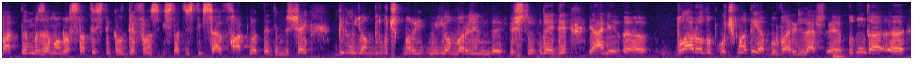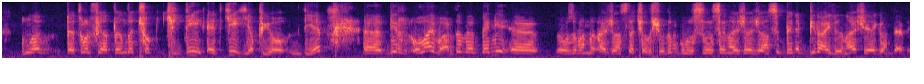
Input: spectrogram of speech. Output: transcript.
baktığımız zaman o statistical difference, istatistiksel farklılık dediğimiz şey 1 milyon, 1,5 milyon varilin üstündeydi. Yani buhar olup uçmadı ya bu variller. Bunun da bunlar petrol fiyatlarında çok ciddi etki yapıyor diye e, bir olay vardı ve beni e, o zamanlar ajansla çalışıyordum. Uluslararası Enerji Ajansı beni bir aylığına şeye gönderdi.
